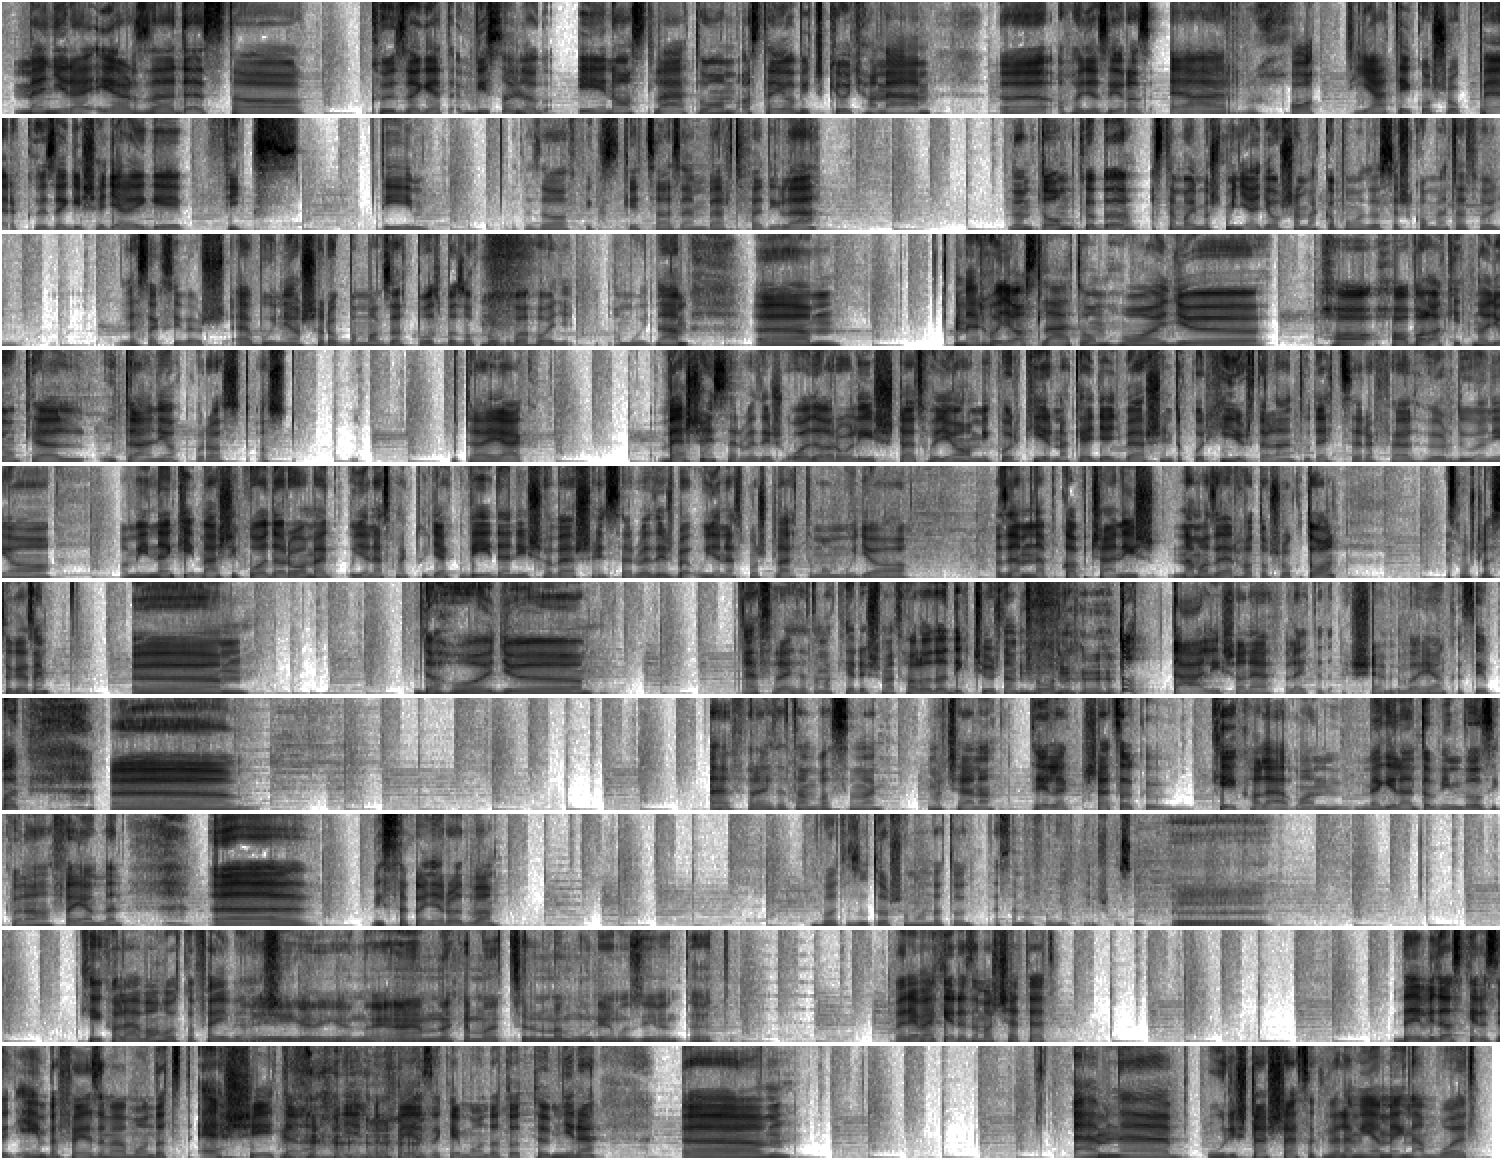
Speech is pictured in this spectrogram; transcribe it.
mennyire érzed ezt a közeget? Viszonylag én azt látom, aztán javíts ki, hogyha nem, hogy azért az R6 játékosok per közeg is egy eléggé fix team. Tehát ez a fix 200 embert fedi le. Nem tudom, köbö, aztán majd most mindjárt gyorsan megkapom az összes kommentet, hogy leszek szíves elbújni a sarokban magzatpózba zokogva, hogy amúgy nem. Um, mert hogy azt látom, hogy ha, ha valakit nagyon kell utálni, akkor azt, azt utálják. Versenyszervezés oldalról is, tehát hogy amikor kiírnak egy-egy versenyt, akkor hirtelen tud egyszerre felhördülni a, a mindenki. Másik oldalról meg ugyanezt meg tudják védeni is a versenyszervezésbe. Ugyanezt most láttam amúgy a, az MNEP kapcsán is, nem az R6-osoktól. Ezt most leszögezni. Öm, de hogy ö, elfelejtettem a kérdésemet, hallod, addig csűrtem csavart. Totálisan elfelejtettem, semmi baj, Janka szép volt. Ö, elfelejtettem, bassza meg. Bocsánat. Tényleg, srácok, kék halál van. Megjelent a Windows ikon a fejemben. Ö, visszakanyarodva. Mi volt az utolsó mondatod? Eszembe fog jutni, esküszöm. Ö, Kék halál van, a fejében is. igen, igen. Nem, nekem egyszerűen a memóriám az ilyen, tehát Várjál, megkérdezem a csetet. David azt kérdezi, hogy én befejezem el a mondatot. Esélytelen, hogy én befejezek egy mondatot többnyire. Um, Emneb, úristen, srácok, velem ilyen még nem volt.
